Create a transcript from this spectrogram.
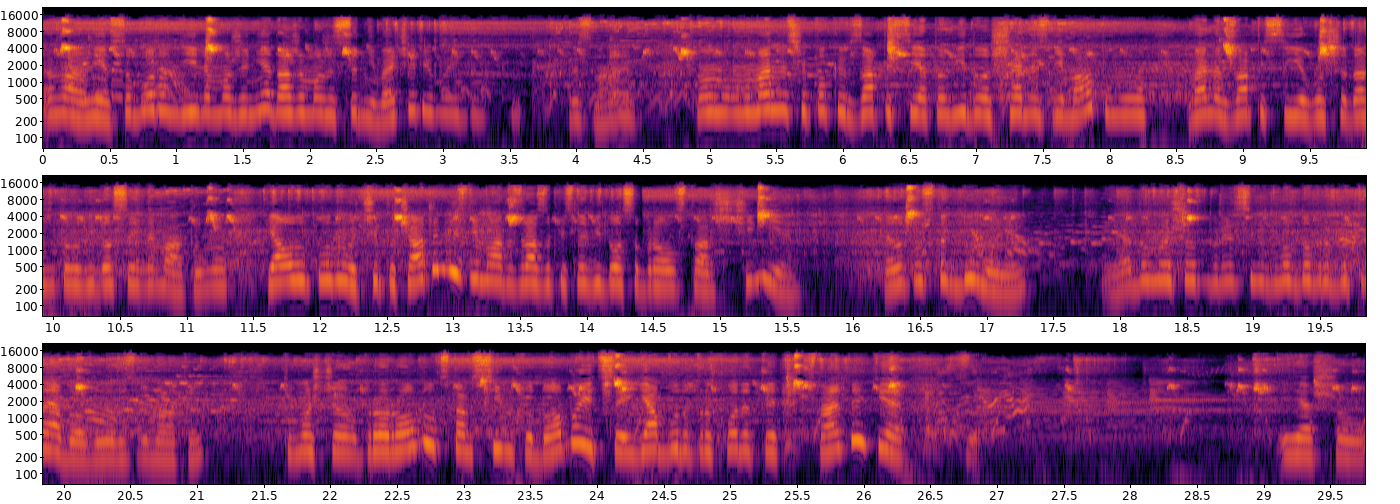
Знаю, ні, субота, неділя, може ні, навіть може сьогодні ввечері вийде. Не знаю. Ну, ну, у мене ще поки в записі я то відео ще не знімав, тому в мене в записі його ще навіть того відоса і нема. Тому я планую, чи почати мені знімати зразу після відоса Brawl Stars, чи ні. Я просто так думаю. Я думаю, що в принципі було б добре би треба було б знімати. Тому що про Roblox там всім подобається, і я буду проходити, знаєте, яке? Я шоу.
